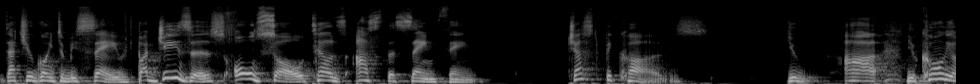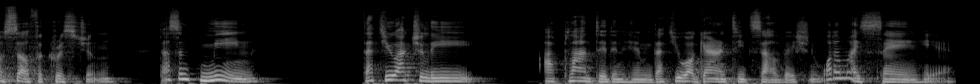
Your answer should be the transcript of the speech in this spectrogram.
that you're going to be saved. But Jesus also tells us the same thing. Just because you are, you call yourself a Christian doesn't mean that you actually are planted in Him, that you are guaranteed salvation. What am I saying here?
